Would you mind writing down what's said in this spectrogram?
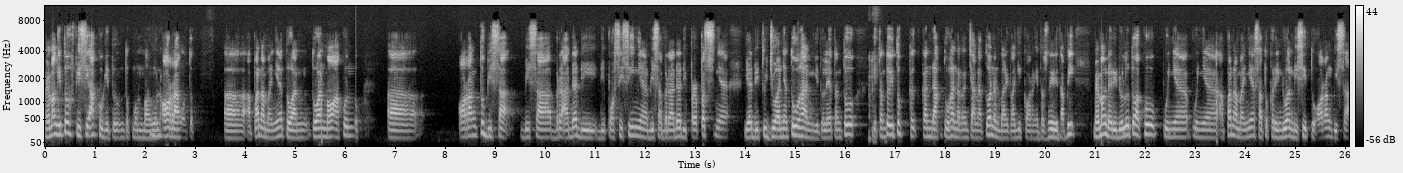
memang itu visi aku gitu untuk membangun hmm. orang untuk uh, apa namanya Tuhan Tuhan mau aku untuk uh, orang tuh bisa bisa berada di di posisinya, bisa berada di purpose-nya, ya di tujuannya Tuhan gitu ya. Tentu ya tentu itu kehendak Tuhan dan rencana Tuhan dan balik lagi ke orang itu sendiri. Tapi memang dari dulu tuh aku punya punya apa namanya satu kerinduan di situ. Orang bisa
